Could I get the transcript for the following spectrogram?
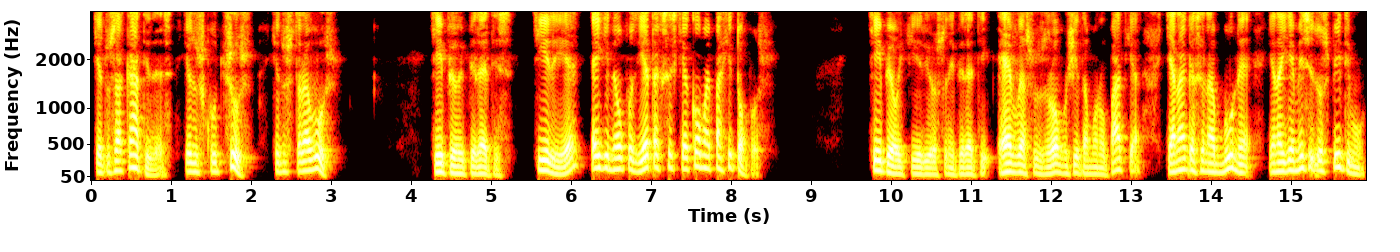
και τους ακάτιδες και τους κουτσούς και τους στραβούς». Και είπε ο υπηρέτης, «Κύριε, έγινε όπως διέταξες και ακόμα υπάρχει τόπος». Και είπε ο κύριος στον υπηρέτη: Έβγα στους δρόμους και τα μονοπάτια και ανάγκασε να μπούνε για να γεμίσει το σπίτι μου.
